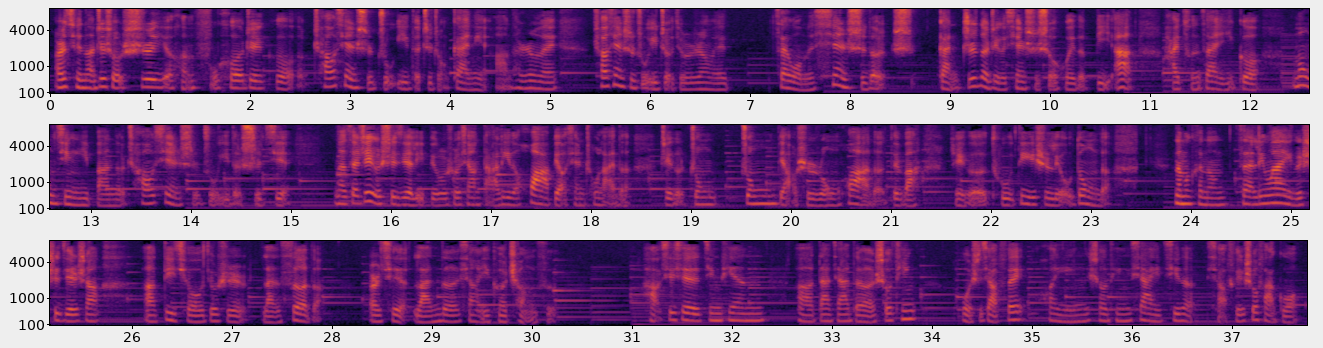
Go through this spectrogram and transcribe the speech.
而且呢，这首诗也很符合这个超现实主义的这种概念啊。他认为，超现实主义者就是认为，在我们现实的是感知的这个现实社会的彼岸，还存在一个梦境一般的超现实主义的世界。那在这个世界里，比如说像达利的画表现出来的这个钟钟表是融化的，对吧？这个土地是流动的。那么可能在另外一个世界上，啊，地球就是蓝色的。而且蓝得像一颗橙子。好，谢谢今天啊大家的收听，我是小飞，欢迎收听下一期的小飞说法国。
